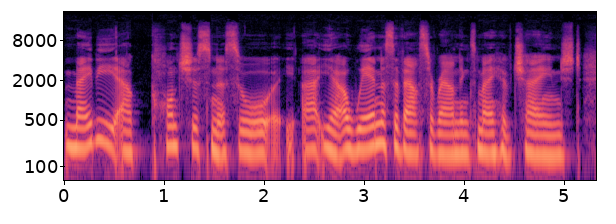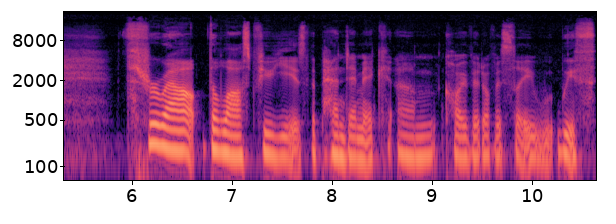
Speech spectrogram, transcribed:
maybe our consciousness or uh, yeah awareness of our surroundings may have changed throughout the last few years. The pandemic, um, COVID, obviously, with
